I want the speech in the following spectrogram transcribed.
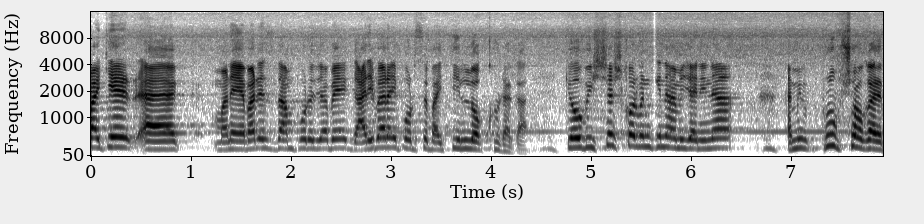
বাইকের মানে এভারেজ দাম পড়ে যাবে, গাড়ি ভাড়াই পড়ছে ভাই তিন লক্ষ টাকা। কেউ বিশ্বাস করবেন কিনা আমি জানি না, আমি প্রুফ সহকারে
